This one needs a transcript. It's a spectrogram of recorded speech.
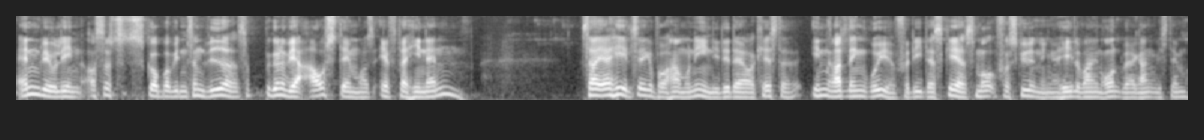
anden violin, og så skubber vi den sådan videre, og så begynder vi at afstemme os efter hinanden. Så er jeg helt sikker på, at harmonien i det der orkester inden ret længe ryger, fordi der sker små forskydninger hele vejen rundt, hver gang vi stemmer.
